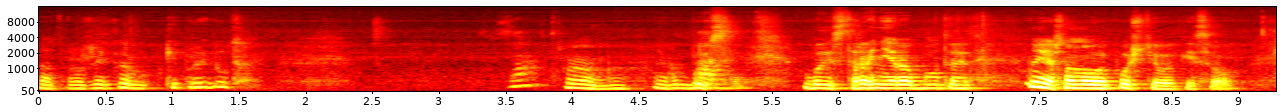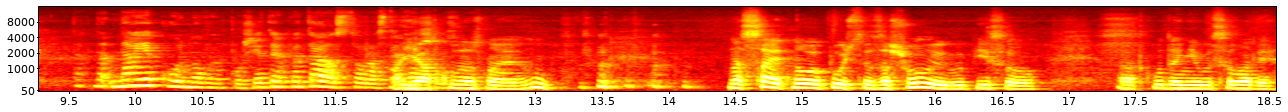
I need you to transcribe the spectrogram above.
Завтра уже коробки пройдут. Завтра? Ага, быстро, быстро они работают. Ну, я ж на новой почте выписывал. Так на, на яку нову пошту? Я тебе питала сто раз. А я откуда знаю? Ну, на сайт новой почты зашел и выписывал. Откуда они высылали?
